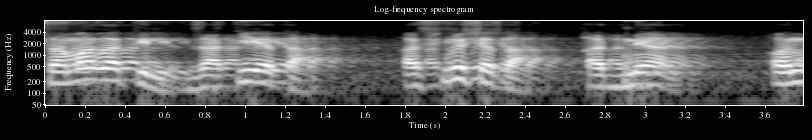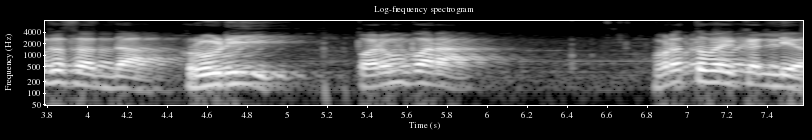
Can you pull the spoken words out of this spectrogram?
समाजातील जातीयता अस्पृश्यता अज्ञान अंधश्रद्धा रूढी परंपरा व्रतवैकल्य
